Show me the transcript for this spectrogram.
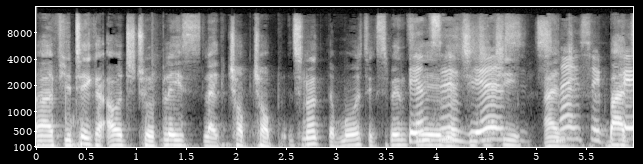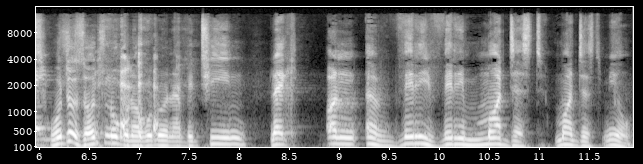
Uh, if you take her out to a place like Chop Chop, it's not the most expensive. Expensive, chi- chi- yes, chi, it's nice, it but pays. what was also gonna go down between like on a very very modest modest meal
